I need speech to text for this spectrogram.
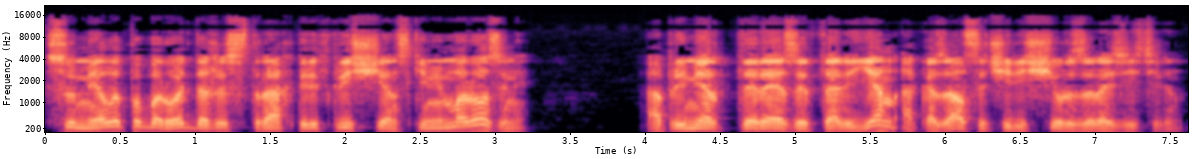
сумела побороть даже страх перед крещенскими морозами а пример Терезы Тальен оказался чересчур заразителен.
